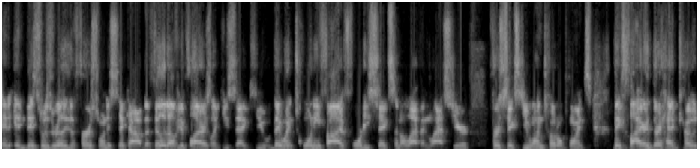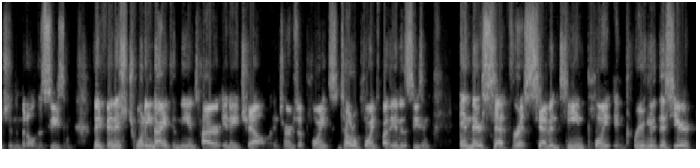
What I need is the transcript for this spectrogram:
and, and, this was really the first one to stick out. The Philadelphia Flyers, like you said, Q, they went 25, 46, and 11 last year for 61 total points. They fired their head coach in the middle of the season. They finished 29th in the entire NHL in terms of points, total points by the end of the season. And they're set for a 17 point improvement this year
